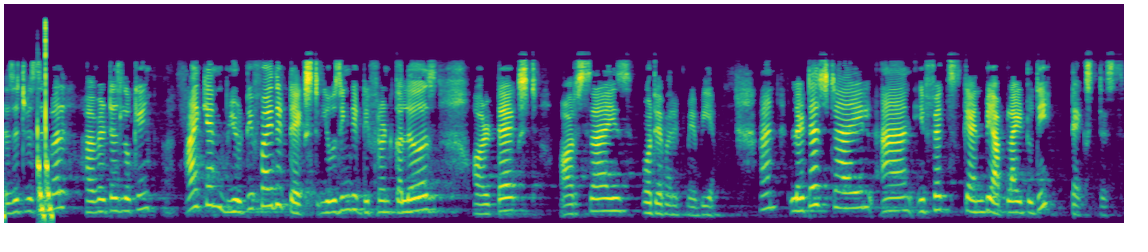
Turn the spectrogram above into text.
Is it visible how it is looking? I can beautify the text using the different colors or text or size whatever it may be. And letter style and effects can be applied to the text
